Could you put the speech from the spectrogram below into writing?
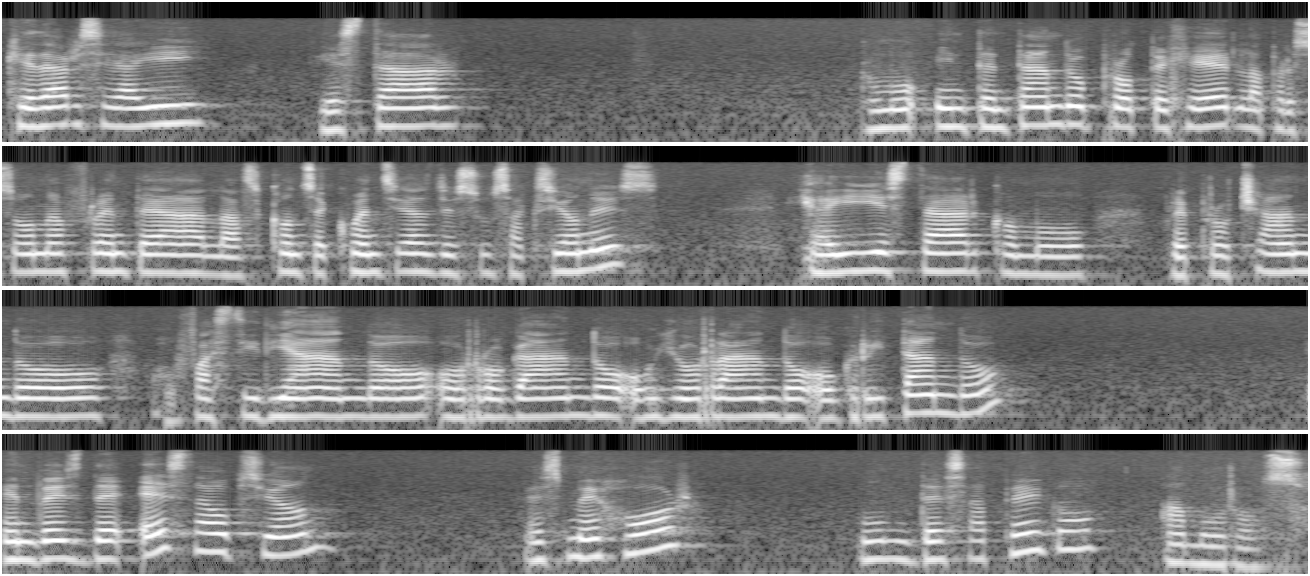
quedarse ahí y estar como intentando proteger la persona frente a las consecuencias de sus acciones y ahí estar como reprochando o fastidiando o rogando o llorando o gritando, en vez de esta opción, es mejor un desapego amoroso.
